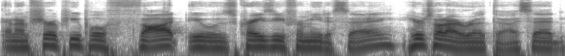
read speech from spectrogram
and I'm sure people thought it was crazy for me to say. Here's what I wrote though. I said,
